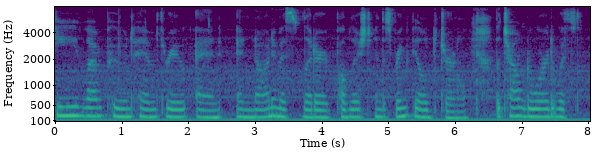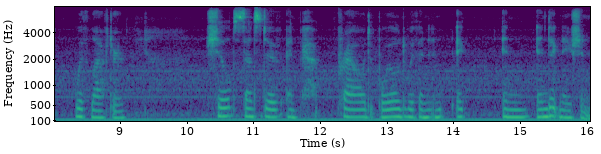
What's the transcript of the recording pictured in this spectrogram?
He lampooned him through an anonymous letter published in the Springfield Journal. The town roared with, with laughter. Shields, sensitive and proud, boiled with an in, in indignation.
